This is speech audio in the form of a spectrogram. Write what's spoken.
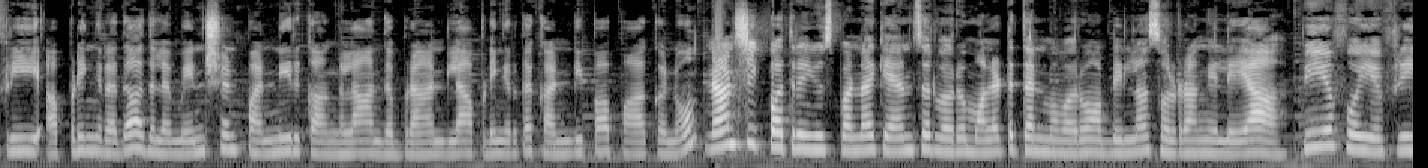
ஃப்ரீ அப்படிங்கிறத அதில் மென்ஷன் பண்ணியிருக்காங்களா அந்த பிராண்டில் அப்படிங்கிறத கண்டிப்பாக பார்க்கணும். நான்ஸ்டிக் பாத்திரம் யூஸ் பண்ணால் கேன்சர் வரும் மலட்டுத்தன்மை வரும் அப்படின்லாம் சொல்கிறாங்க இல்லையா? பிஎஃப்ஓஏ ஃப்ரீ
